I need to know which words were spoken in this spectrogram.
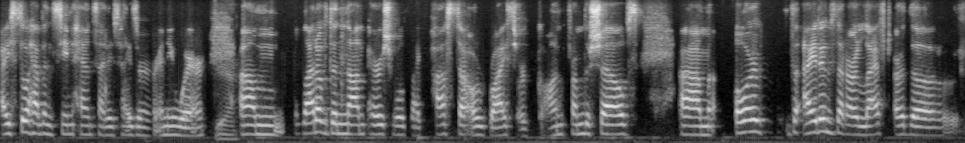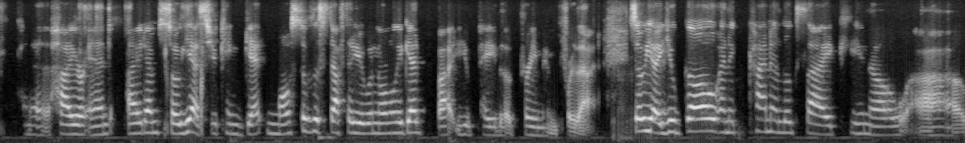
I still haven't seen hand sanitizer anywhere. Yeah. Um, a lot of the non-perishables like pasta or rice are gone from the shelves, um, or the items that are left are the kind of higher end items. So yes, you can get most of the stuff that you would normally get, but you pay the premium for that. So yeah, you go and it kind of looks like you know. Uh,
